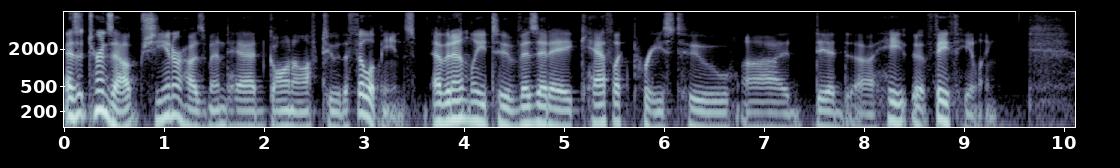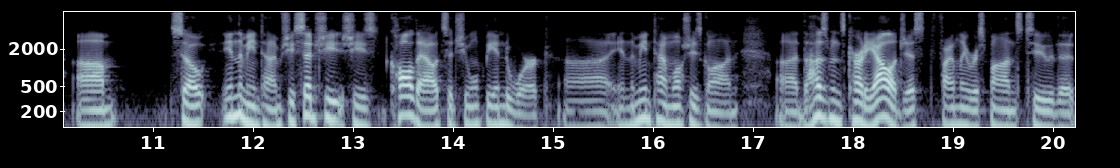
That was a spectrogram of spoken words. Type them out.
As it turns out, she and her husband had gone off to the Philippines, evidently to visit a Catholic priest who uh, did uh, uh faith healing. Um, so in the meantime, she said she she's called out, said she won't be into work. Uh, in the meantime, while she's gone, uh, the husband's cardiologist finally responds to the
